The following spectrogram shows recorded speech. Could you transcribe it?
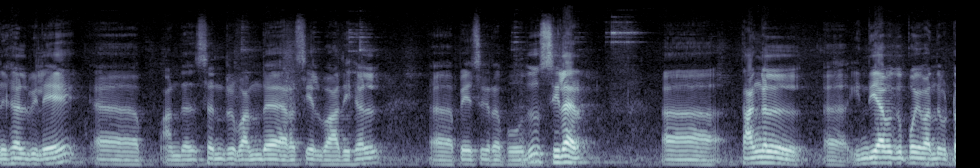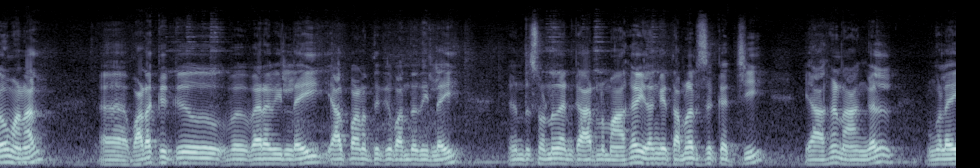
நிகழ்விலே அந்த சென்று வந்த அரசியல்வாதிகள் பேசுகிற போது சிலர் தாங்கள் இந்தியாவுக்கு போய் வந்துவிட்டோம். ஆனால் வடக்குக்கு வரவில்லை யாழ்ப்பாணத்துக்கு வந்ததில்லை என்று சொன்னதன் காரணமாக இலங்கை தமிழரசு கட்சியாக நாங்கள் உங்களை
